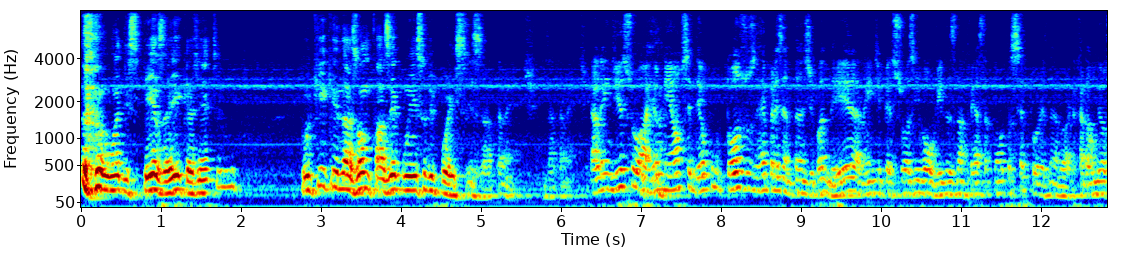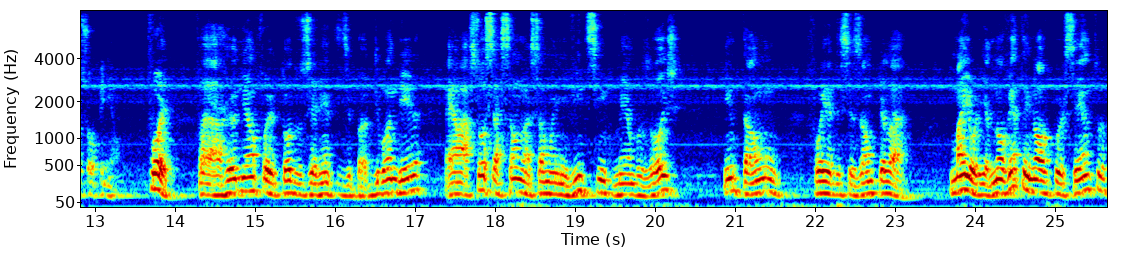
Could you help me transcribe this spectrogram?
uma despesa aí que a gente. O que, que nós vamos fazer com isso depois? Exatamente, exatamente. Além disso, a reunião se deu com todos os representantes de bandeira, além de pessoas envolvidas na festa com outros setores, né, Eduardo? Cada um deu a sua opinião. Foi. A reunião foi todos os gerentes de ba- de bandeira. É uma associação, nós estamos em 25 membros hoje. Então, foi a decisão pela maioria, 99% que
